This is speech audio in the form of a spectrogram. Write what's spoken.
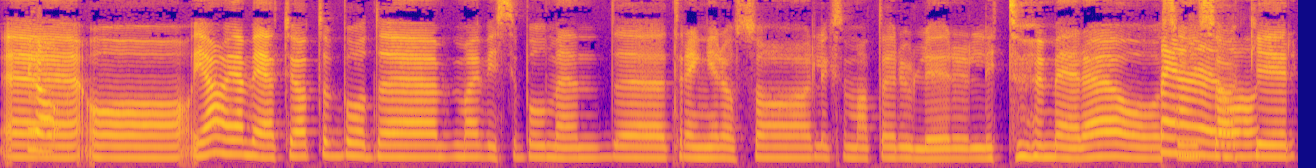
Eh, Ja. Og ja, jeg vet jo at både My Visible Mend eh, trenger også liksom at det ruller litt mer, og sysaker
